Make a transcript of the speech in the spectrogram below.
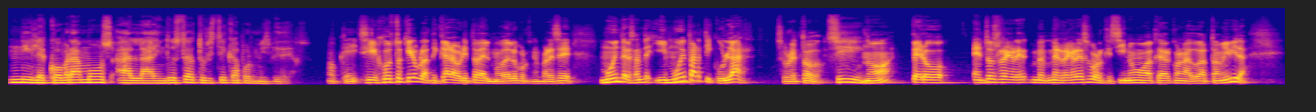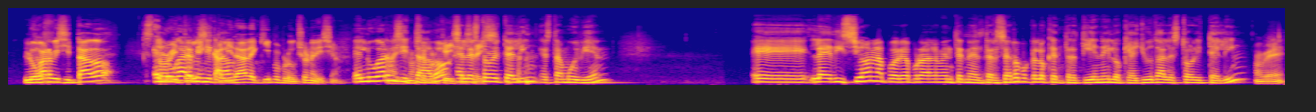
ni le cobramos a la industria turística por mis videos. Ok. Sí, justo quiero platicar ahorita del modelo porque me parece muy interesante y muy particular, sobre todo. Sí. ¿No? Pero entonces regre- me regreso porque si no me voy a quedar con la duda toda mi vida. Lugar Entonces, visitado, storytelling, visitado- calidad equipo, producción, edición. El lugar Ay, no sé por visitado, el storytelling está muy bien. Eh, la edición la podría probablemente en el tercero porque es lo que entretiene y lo que ayuda al storytelling. Ok.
